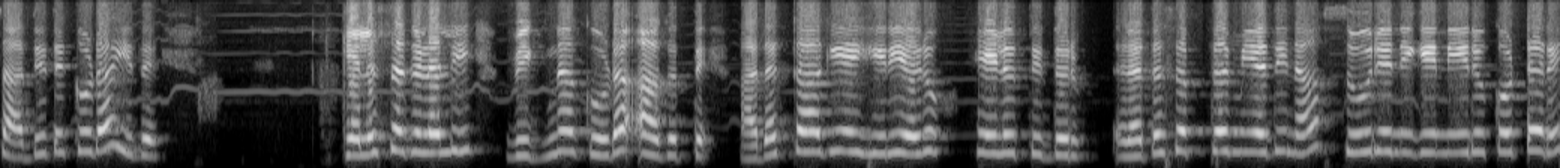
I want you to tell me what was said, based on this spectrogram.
ಸಾಧ್ಯತೆ ಕೂಡ ಇದೆ. ಕೆಲಸಗಳಲ್ಲಿ ವಿಘ್ನ ಕೂಡ ಆಗುತ್ತೆ. ಅದಕ್ಕಾಗಿಯೇ ಹಿರಿಯರು ಹೇಳುತ್ತಿದ್ದರು, ರಥಸಪ್ತಮಿಯ ದಿನ ಸೂರ್ಯನಿಗೆ ನೀರು ಕೊಟ್ಟರೆ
